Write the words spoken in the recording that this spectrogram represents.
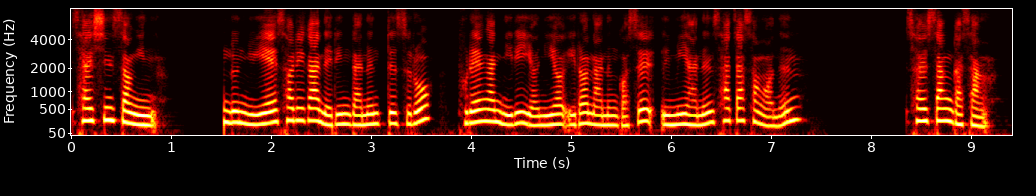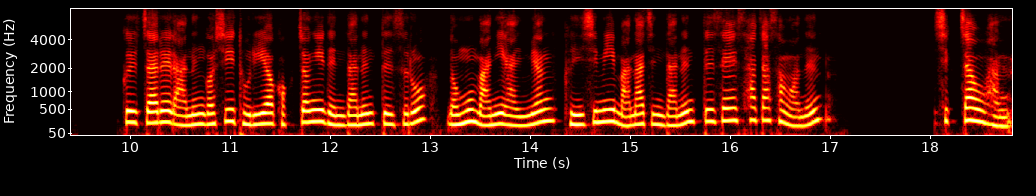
살신성인, 눈 위에 서리가 내린다는 뜻으로 불행한 일이 연이어 일어나는 것을 의미하는 사자성어는 설상가상, 글자를 아는 것이 도리어 걱정이 된다는 뜻으로 너무 많이 알면 근심이 많아진다는 뜻의 사자성어는 식자호한,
